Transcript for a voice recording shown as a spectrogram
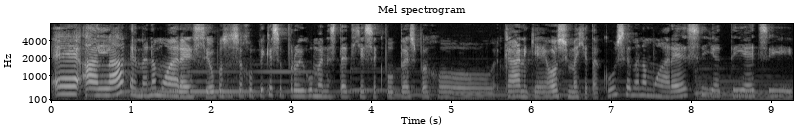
ε, αλλά εμένα μου αρέσει, όπως σας έχω πει και σε προηγούμενες τέτοιες εκπομπές που έχω κάνει και όσοι με έχετε ακούσει, εμένα μου αρέσει γιατί έτσι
